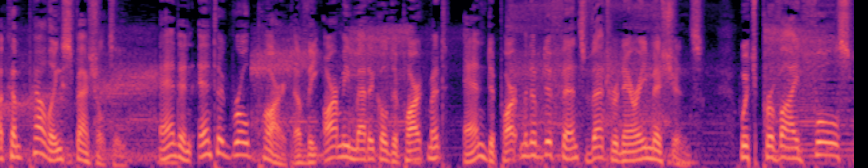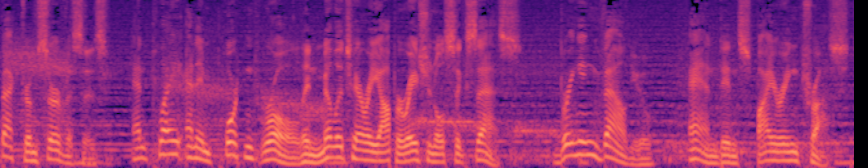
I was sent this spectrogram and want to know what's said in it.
a compelling specialty and an integral part of the Army Medical Department and Department of Defense veterinary missions, which provide full spectrum services and play an important role in military operational success, bringing value and inspiring trust.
